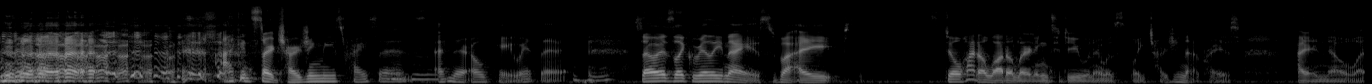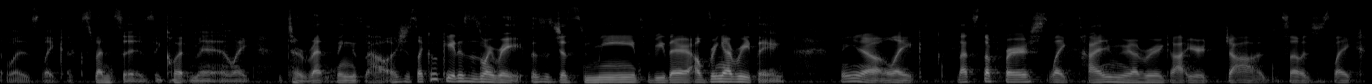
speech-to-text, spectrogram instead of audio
I can start charging these prices, mm-hmm. and they're okay with it. Mm-hmm. So it's like really nice, but I still had a lot of learning to do when I was like charging that price. I didn't know what was like expenses, equipment, and like to rent things out. I was just like, okay, this is my rate. This is just me to be there. I'll bring everything. You know, like that's the first like time you ever got your job. So it's just like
